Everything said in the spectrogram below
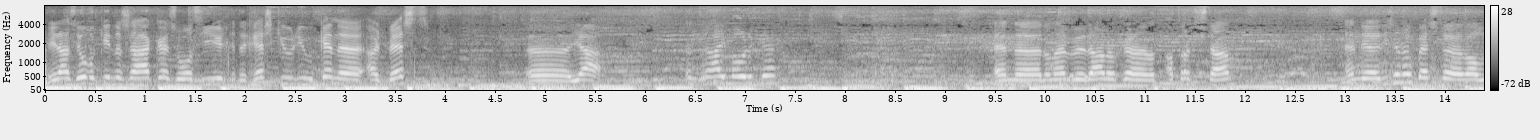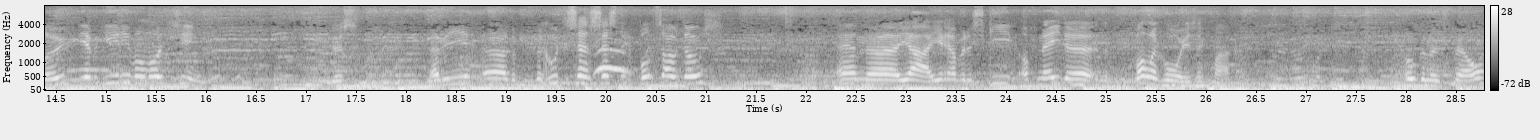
Helaas heel veel kinderzaken, zoals hier de Rescue die we kennen uit Best. Uh, ja, een draaimolenke. En uh, dan hebben we daar nog uh, wat attracties staan. En die zijn ook best wel leuk. Die heb ik hier in ieder geval nooit gezien. Dus we hebben hier de, de route 66 botsauto's. En ja, hier hebben we de ski, of nee, de, de ballen gooien zeg maar. Ook een leuk spel.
